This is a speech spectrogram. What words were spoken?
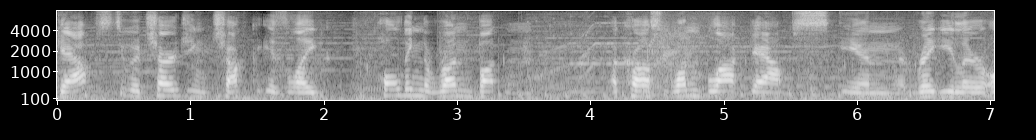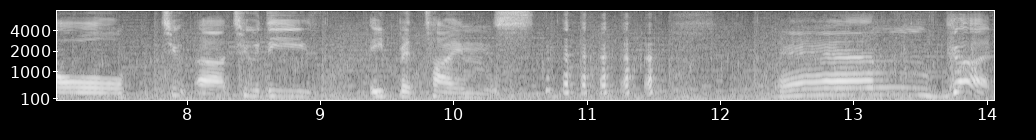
gaps to a charging chuck is like holding the run button across one block gaps in regular old 2, uh, 2D 8-bit times. and good!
